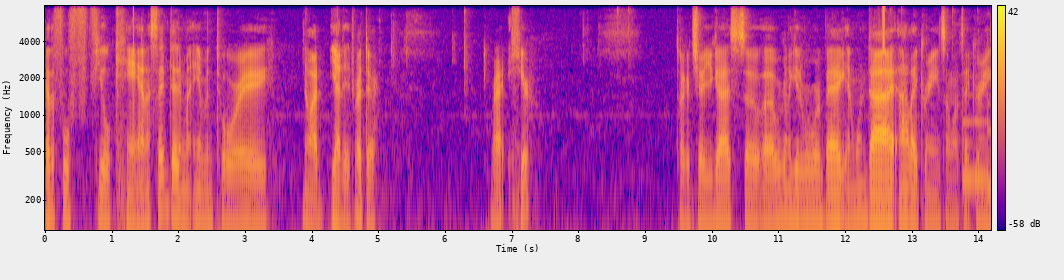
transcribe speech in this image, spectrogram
Got a full fuel can. I saved it in my inventory. No, I yeah, I did right there. Right here. So I could show you guys. So uh, we're gonna get a reward bag and one die. I like green, so I'm gonna take green.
